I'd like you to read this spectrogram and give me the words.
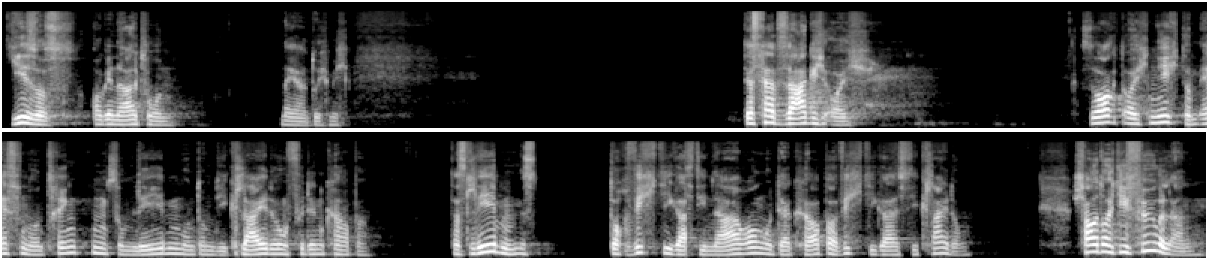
Jesus, Originalton. Naja, durch mich. Deshalb sage ich euch, sorgt euch nicht um Essen und Trinken zum Leben und um die Kleidung für den Körper. Das Leben ist doch wichtiger als die Nahrung und der Körper wichtiger als die Kleidung. Schaut euch die Vögel an.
